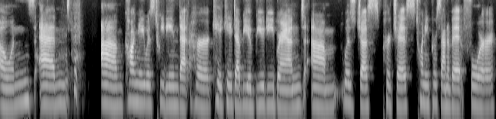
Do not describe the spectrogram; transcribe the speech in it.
owns. And um, Kanye was tweeting that her KKW beauty brand um, was just purchased 20% of it for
